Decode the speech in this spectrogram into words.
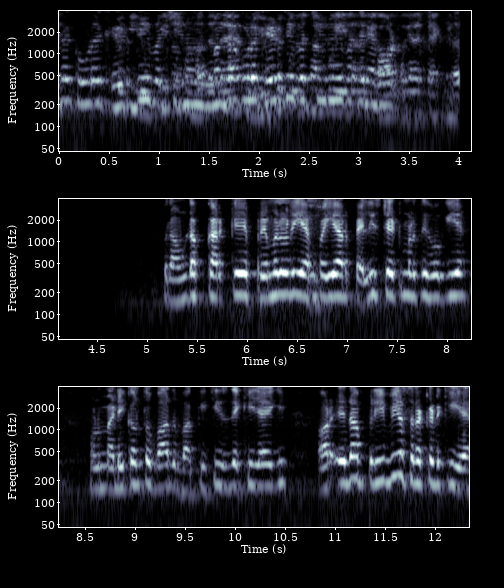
ਦੇ ਕੋਲੇ ਖੇਡਦੀ ਬੱਚੀ ਨੂੰ ਮੰਦਰ ਕੋਲੇ ਖੇਡਦੀ ਬੱਚੀ ਨੂੰ ਹੀ ਬੰਦੇ ਨੇ ਰਿਕਾਰਡ ਵਗੈਰਾ ਚੈੱਕ ਰਾਉਂਡ ਅਪ ਕਰਕੇ ਪ੍ਰੀਮਿਨਰੀ ਐਫ ਆਈ ਆਰ ਪਹਿਲੀ ਸਟੇਟਮੈਂਟ ਤੇ ਹੋ ਗਈ ਹੈ। ਹੁਣ ਮੈਡੀਕਲ ਤੋਂ ਬਾਅਦ ਬਾਕੀ ਚੀਜ਼ ਦੇਖੀ ਜਾਏਗੀ। ਔਰ ਇਹਦਾ ਪ੍ਰੀਵੀਅਸ ਰੈਕਡ ਕੀ ਹੈ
